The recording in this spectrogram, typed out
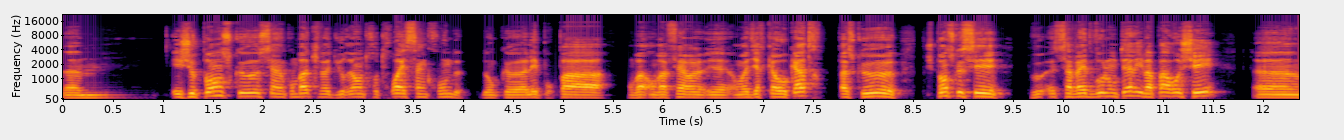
Euh, et je pense que c'est un combat qui va durer entre 3 et 5 rounds. Donc, allez, pour pas, on va, on va faire, on va dire KO 4 parce que je pense que c'est, ça va être volontaire. Il va pas rusher. Euh,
